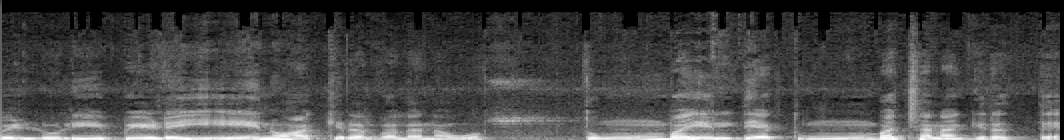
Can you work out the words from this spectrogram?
ಬೆಳ್ಳುಳ್ಳಿ, ಬೇಳೆ ಏನೂ ಹಾಕಿರಲ್ವಲ್ಲ ನಾವು. ತುಂಬ ಹೆಲ್ದಿಯಾಗಿ ತುಂಬ ಚೆನ್ನಾಗಿರುತ್ತೆ.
